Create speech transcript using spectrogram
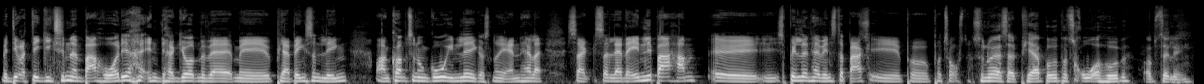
Men det, var, det gik simpelthen bare hurtigere, end det har gjort med, med Pierre Bengtsson længe. Og han kom til nogle gode indlæg og sådan noget i anden halvleg. Så, så lad da endelig bare ham øh, spille den her venstre bak øh, på, på torsdag. Så nu har jeg sat Pierre både på tro og håbe opstillingen.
